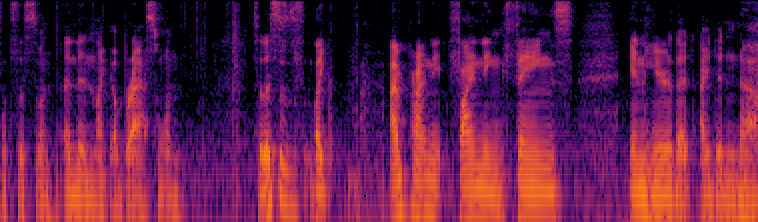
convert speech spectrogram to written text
What's this one? And then like a brass one. So this is like, I'm finding finding things in here that I didn't know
